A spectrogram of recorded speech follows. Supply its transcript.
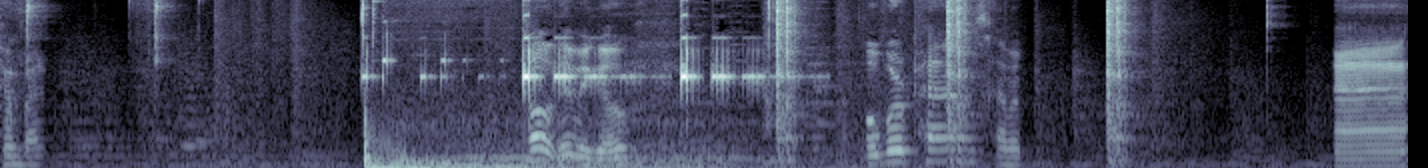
come back. Oh, there we go. Overpass? Have a. Uh,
